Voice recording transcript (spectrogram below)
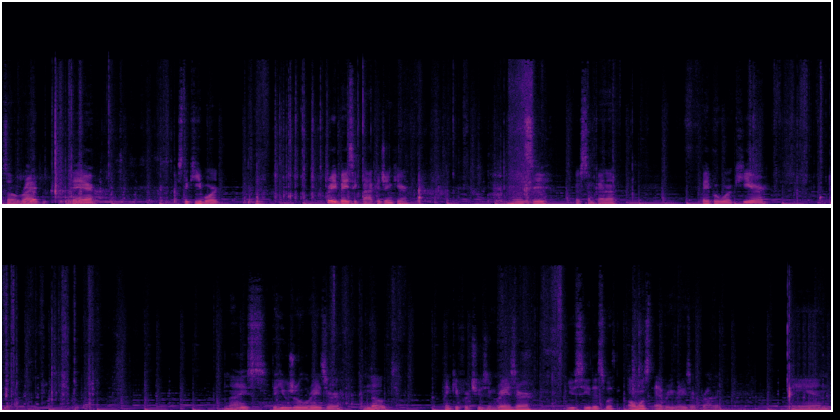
So right there is the keyboard. Pretty basic packaging here. Let's see, there's some kind of paperwork here. Nice, the usual Razer note. Thank you for choosing Razer. You see this with almost every Razer product. And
